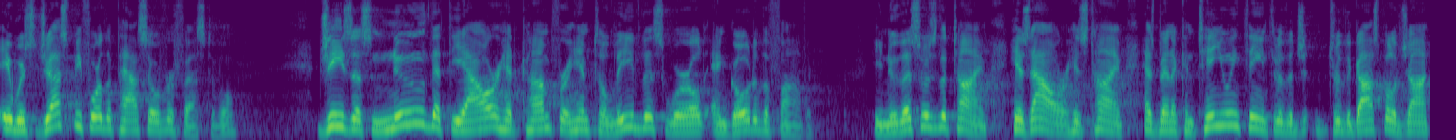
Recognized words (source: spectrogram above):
It was just before the Passover festival. Jesus knew that the hour had come for him to leave this world and go to the Father. He knew this was the time. His hour, his time, has been a continuing theme through the, through the Gospel of John.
